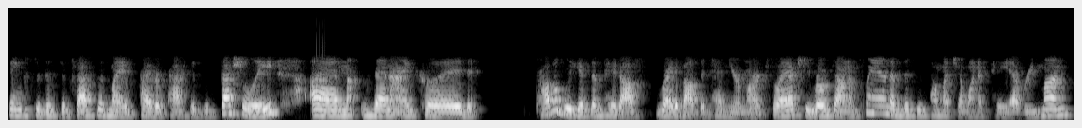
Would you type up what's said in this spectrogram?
thanks to the success of my private practice, especially, um, then I could probably get them paid off right about the 10 year mark. So I actually wrote down a plan of this is how much I want to pay every month.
